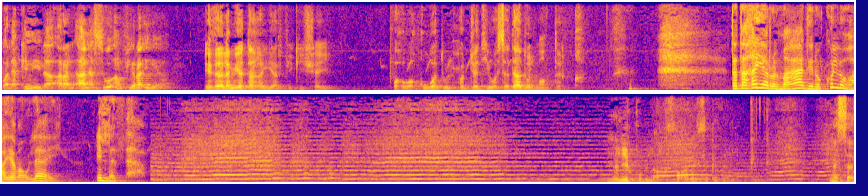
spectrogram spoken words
ولكني لا أرى الآن سوءا في رأيها. إذا لم يتغير فيك شيء فهو قوة الحجة وسداد المنطق. تتغير المعادن كلها يا مولاي إلا الذهب يليق بالأقصى أليس كذلك؟ نسأل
